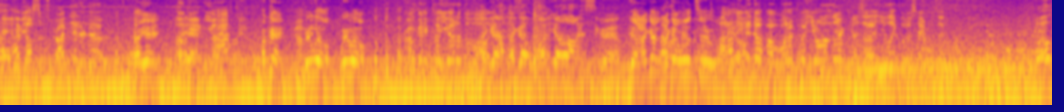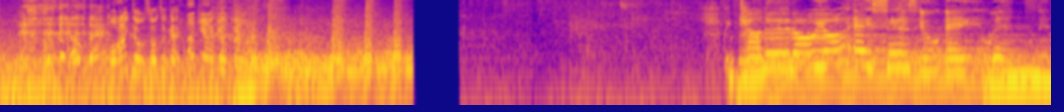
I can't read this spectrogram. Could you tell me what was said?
Hey, have y'all subscribed yet or no? Not yet. Okay, you have to. Okay, we will. We will. I'm gonna cut you out of the vlog. I got I got one y'all on Instagram. yeah, I got I got one too. I don't even know if I want to put you on there because uh, you like Lewis Hamilton. Well, let's go, man. Well, I don't, so it's okay. Okay, okay, okay. Been counting all your aces, you ain't winning.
